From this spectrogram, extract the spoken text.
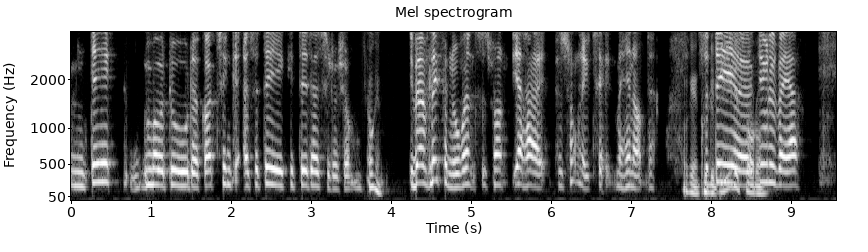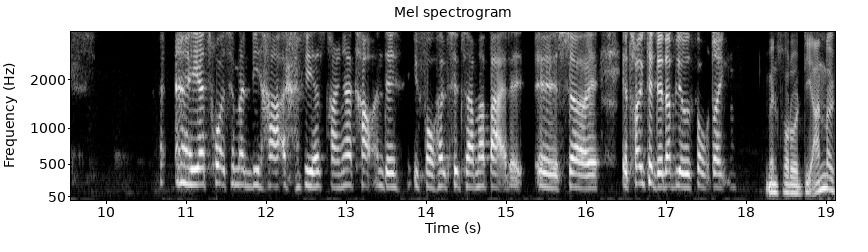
Mm, det må du da godt tænke. Altså, det er ikke det, der er situationen. Okay. I hvert fald ikke på nuværende tidspunkt. Jeg har personligt ikke talt med hende om det. Okay, så det, det, det, det, det vil være... Jeg tror simpelthen, vi har, vi har strengere krav end det i forhold til et samarbejde. Øh, så øh, jeg tror ikke, det er det, der bliver udfordringen. Men tror du, at de andre,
